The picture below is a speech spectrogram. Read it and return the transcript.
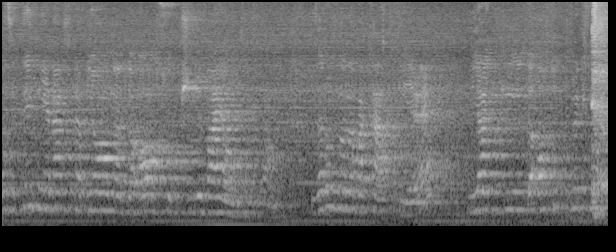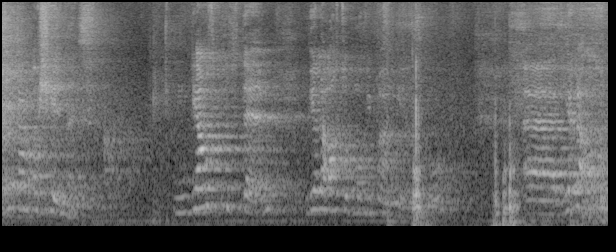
pozytywnie nastawione do osób przybywających tam, zarówno na wakacje, jak i do osób, których nie tam osiedlec. W związku z tym wiele osób mówi po angielsku, e, wiele osób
